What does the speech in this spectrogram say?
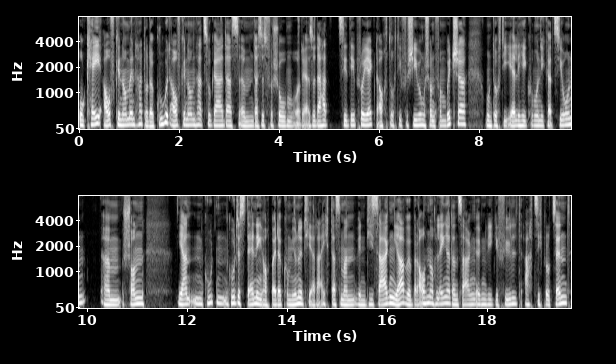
okay aufgenommen hat oder gut aufgenommen hat sogar, dass, ähm, dass es verschoben wurde. Also da hat CD Projekt auch durch die Verschiebung schon vom Witcher und durch die ehrliche Kommunikation ähm, schon ja ein, guten, ein gutes Standing auch bei der Community erreicht, dass man, wenn die sagen, ja, wir brauchen noch länger, dann sagen irgendwie gefühlt 80 Prozent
